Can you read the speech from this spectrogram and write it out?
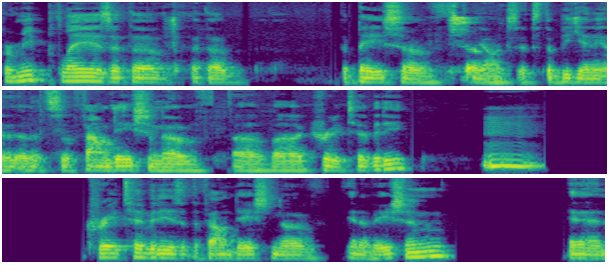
for me, play is at the at the the base of you know it's it's the beginning. It's the foundation of of uh, creativity. Mm. Creativity is at the foundation of innovation, and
